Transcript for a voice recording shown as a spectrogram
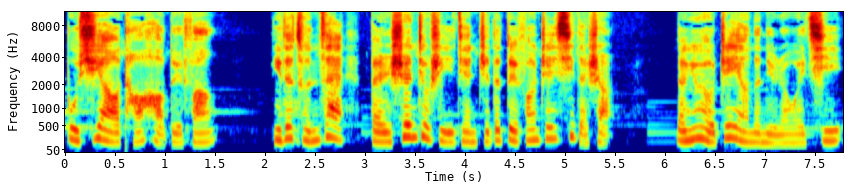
不需要讨好对方，你的存在本身就是一件值得对方珍惜的事儿。能拥有这样的女人为妻，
